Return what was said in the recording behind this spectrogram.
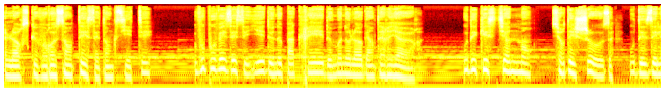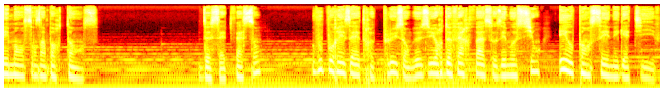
Lorsque vous ressentez cette anxiété, vous pouvez essayer de ne pas créer de monologue intérieur ou des questionnements sur des choses ou des éléments sans importance. De cette façon, vous pourrez être plus en mesure de faire face aux émotions et aux pensées négatives.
